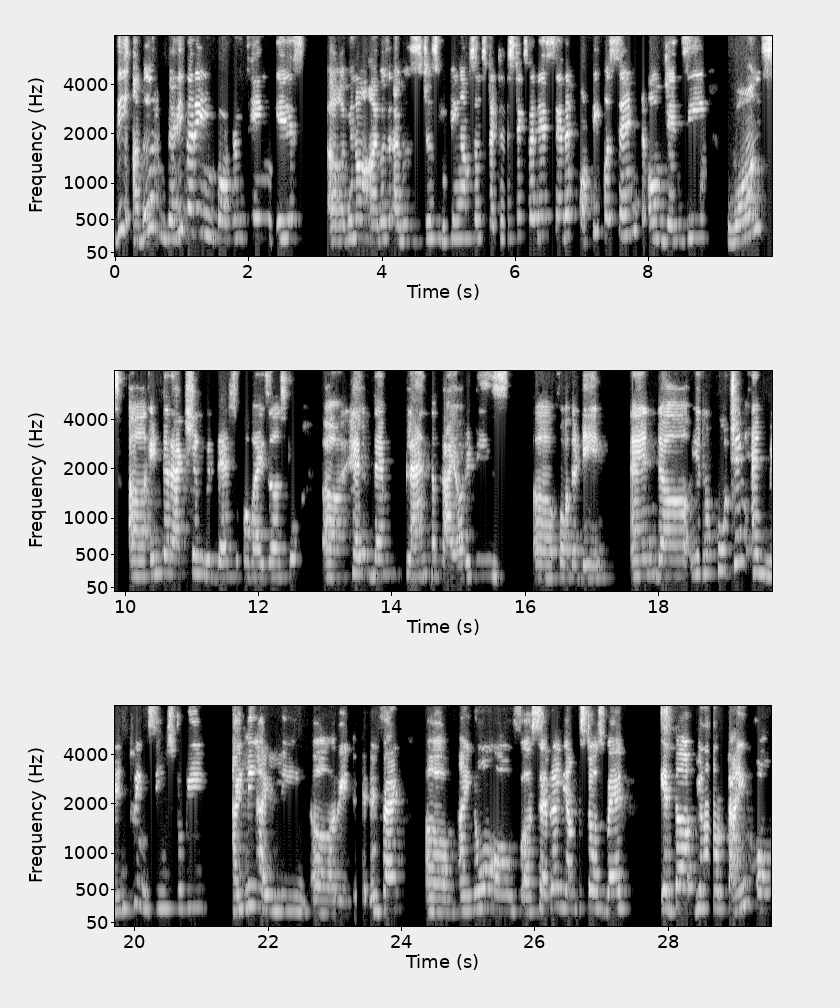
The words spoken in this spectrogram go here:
The other very very important thing is, uh, you know, I was I was just looking up some statistics where they say that forty percent of Gen Z wants uh, interaction with their supervisors to uh, help them plan the priorities uh, for the day. And, uh, you know, coaching and mentoring seems to be highly, highly uh, rated. In fact, um, I know of uh, several youngsters where at the, you know, time of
